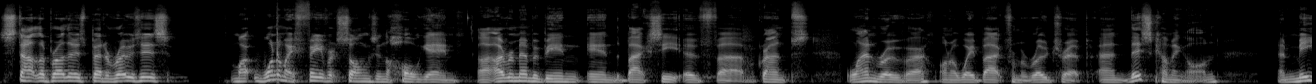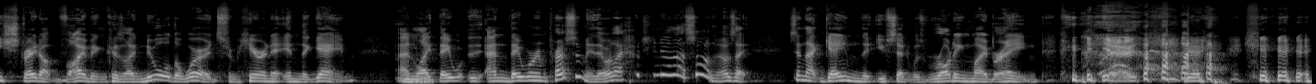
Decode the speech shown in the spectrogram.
Statler Brothers, Bed of Roses. my one of my favorite songs in the whole game. Uh, I remember being in the back seat of um, Grant's Land Rover on our way back from a road trip, and this coming on, and me straight up vibing because I knew all the words from hearing it in the game, and Mm-hmm. like they were, and they were impressed with me. They were like, "How do you know that song?" I was like. It's in that game that you said was rotting my brain. yeah.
